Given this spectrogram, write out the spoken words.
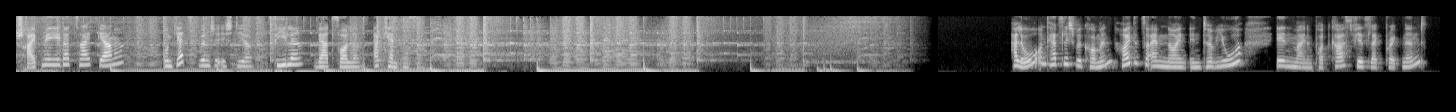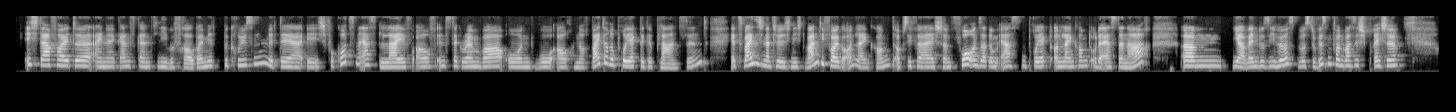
Schreib mir jederzeit gerne. Und jetzt wünsche ich dir viele wertvolle Erkenntnisse. Hallo und herzlich willkommen heute zu einem neuen Interview in meinem Podcast Feels Like Pregnant. Ich darf heute eine ganz, ganz liebe Frau bei mir begrüßen, mit der ich vor kurzem erst live auf Instagram war und wo auch noch weitere Projekte geplant sind. Jetzt weiß ich natürlich nicht, wann die Folge online kommt, ob sie vielleicht schon vor unserem ersten Projekt online kommt oder erst danach. Ähm, ja, wenn du sie hörst, wirst du wissen, von was ich spreche.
